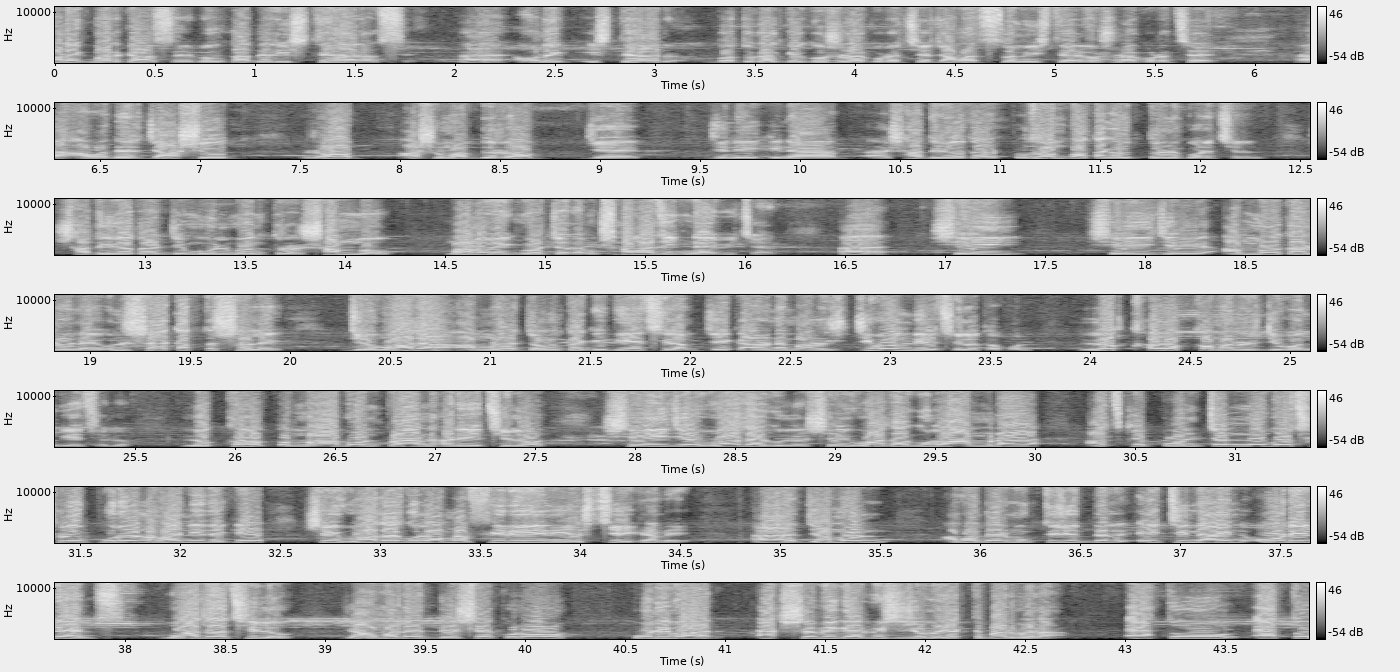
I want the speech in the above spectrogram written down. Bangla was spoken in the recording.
অনেক মার্কা আছে এবং তাদের ইশতেহার আছে। হ্যাঁ অনেক ইশতেহার গতকালকে ঘোষণা করেছে, জামাত ইসলামী ইশতেহার ঘোষণা করেছে। আমাদের জাসদ রব, আসম আব্দুর রব, যে যিনি কিনা স্বাধীনতার প্রথম পতাকা উত্তোলন করেছিলেন, স্বাধীনতার যে মূল মন্ত্র, সাম্য, মানবিক মর্যাদা এবং সামাজিক ন্যায় বিচার হ্যাঁ সেই সেই যে আম্র কারণে উনিশশো একাত্তর সালে যে ওয়াদা আমরা জনতাকে দিয়েছিলাম, যে কারণে মানুষ জীবন দিয়েছিল তখন, লক্ষ লক্ষ মানুষ জীবন দিয়েছিল, লক্ষ লক্ষ মা বোন প্রাণ হারিয়েছিল, সেই যে ওয়াদাগুলো, সেই ওয়াদাগুলো আমরা আজকে পঞ্চান্ন বছরে পূরণ হয়নি দেখে সেই ওয়াদাগুলো আমরা ফিরিয়ে নিয়ে এসেছি এখানে। হ্যাঁ যেমন আমাদের মুক্তিযুদ্ধের এইটি নাইন অর্ডিন্যান্স ওয়াদা ছিল যে আমাদের দেশে কোনো পরিবার একশো বিঘার বেশি জমি রাখতে পারবে না। এত এত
